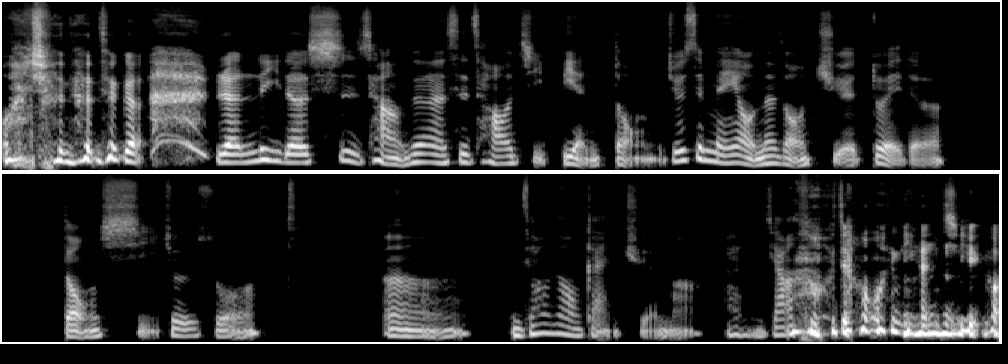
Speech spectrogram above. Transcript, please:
我觉得这个人力的市场真的是超级变动的，就是没有那种绝对的东西。就是说，嗯，你知道那种感觉吗？啊，你这样 我这样问你很奇怪，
